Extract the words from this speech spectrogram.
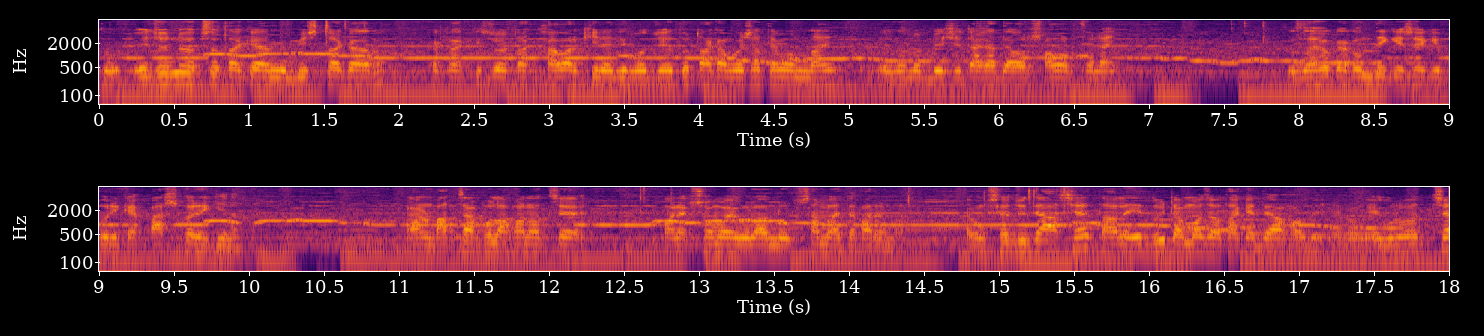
তো এই জন্য হচ্ছে তাকে আমি বিশ টাকার একটা কিছু একটা খাবার কিনে দিব, যেহেতু টাকা পয়সা তেমন নাই, এই জন্য বেশি টাকা দেওয়ার সামর্থ্য নাই। তো যাই হোক, এখন দেখি সে কি পরীক্ষায় পাশ করে কিনা। কারণ বাচ্চা ফুলাফান হচ্ছে, অনেক সময় এগুলো লোক সামলাতে পারে না। এবং সে যদি আসে, তাহলে এই দুইটা মজাও তাকে দেওয়া হবে। এবং এগুলো হচ্ছে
